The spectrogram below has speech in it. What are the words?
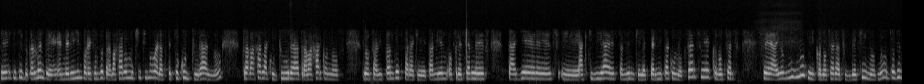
Sí, sí, sí, totalmente. En Medellín, por ejemplo, trabajaron muchísimo el aspecto cultural, ¿no? trabajar la cultura, trabajar con los, los habitantes para que también ofrecerles talleres, eh, actividades también que les permita conocerse, conocerse a ellos mismos y conocer a sus vecinos, ¿no? Entonces,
